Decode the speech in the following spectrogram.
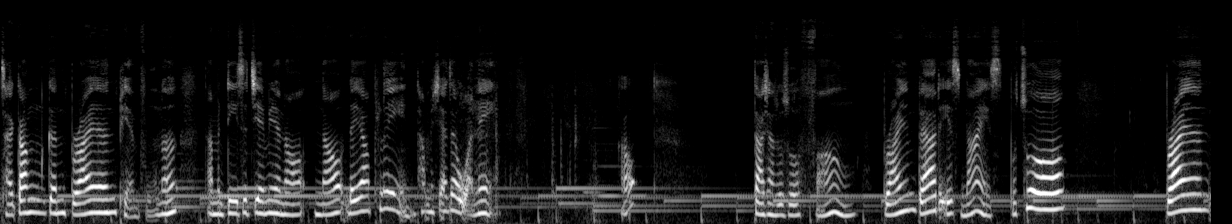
才刚跟 Brian 蝙蝠呢，他们第一次见面哦。Now they are playing，他们现在在玩呢。好，大象就说：“Fun。Brian bed is nice，不错哦。Brian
